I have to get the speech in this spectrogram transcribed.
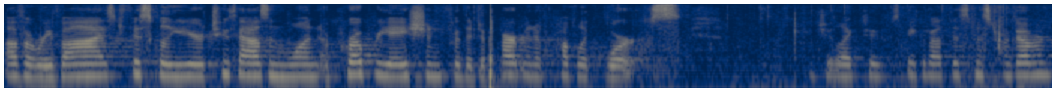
of a revised fiscal year 2001 appropriation for the Department of Public Works. Would you like to speak about this, Mr. McGovern?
